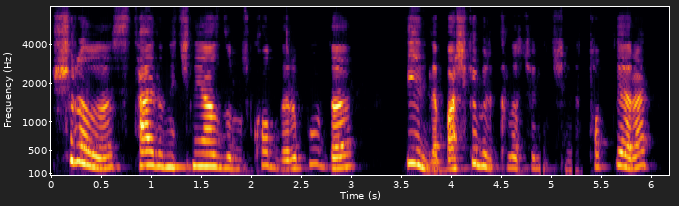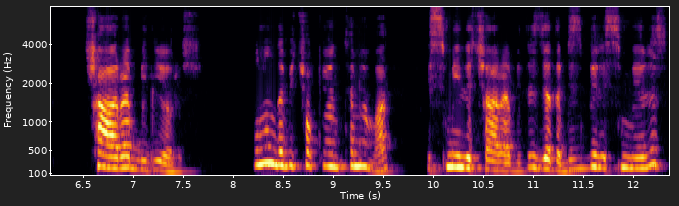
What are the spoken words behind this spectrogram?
Şurada style'ın içine yazdığımız kodları burada değil de başka bir klasörün içinde toplayarak çağırabiliyoruz. Bunun da birçok yöntemi var. İsmiyle çağırabiliriz ya da biz bir isim veririz.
